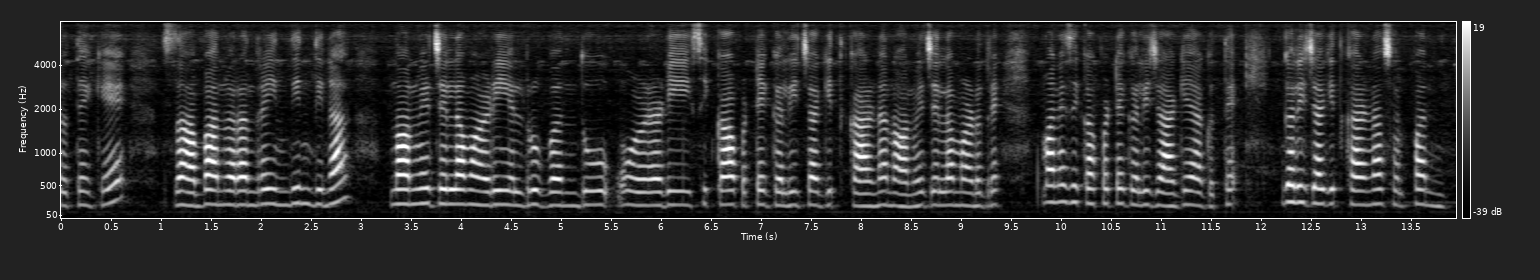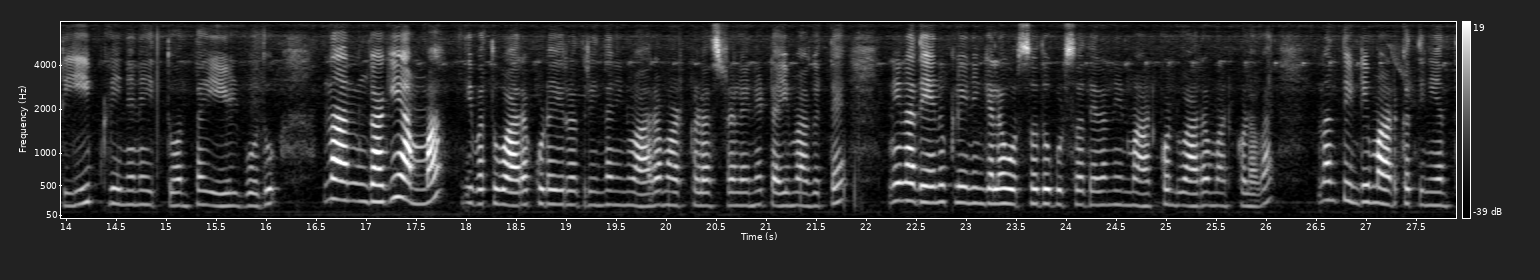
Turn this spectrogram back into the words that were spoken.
ಜೊತೆಗೆ ಸ ಭಾನುವಾರ ಅಂದರೆ ಹಿಂದಿನ ದಿನ ನಾನ್ ವೆಜ್ ಎಲ್ಲ ಮಾಡಿ ಎಲ್ಲರೂ ಬಂದು ಓಡಾಡಿ ಸಿಕ್ಕಾಪಟ್ಟೆ ಗಲೀಜಾಗಿದ್ದ ಕಾರಣ ನಾನ್ ವೆಜ್ ಎಲ್ಲ ಮಾಡಿದ್ರೆ ಮನೆ ಸಿಕ್ಕಾಪಟ್ಟೆ ಗಲೀಜಾಗೇ ಆಗುತ್ತೆ. ಗಲೀಜಾಗಿದ್ದ ಕಾರಣ ಸ್ವಲ್ಪ ಡೀಪ್ ಕ್ಲೀನೇ ಇತ್ತು ಅಂತ ಹೇಳ್ಬೋದು. ನನಗಾಗಿ ಅಮ್ಮ, ಇವತ್ತು ವಾರ ಕೂಡ ಇರೋದ್ರಿಂದ ನೀನು ವಾರ ಮಾಡ್ಕೊಳ್ಳೋಷ್ಟ್ರಲ್ಲೇ ಟೈಮ್ ಆಗುತ್ತೆ. ನೀನು ಅದೇನು ಕ್ಲೀನಿಂಗ್ ಎಲ್ಲ ಒರೆಸೋದು, ಗುಡ್ಸೋದೆಲ್ಲ ನೀನು ಮಾಡ್ಕೊಂಡು ವಾರ ಮಾಡ್ಕೊಳ್ಳವ? ನಾನು ತಿಂಡಿ ಮಾಡ್ಕೊತೀನಿ ಅಂತ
